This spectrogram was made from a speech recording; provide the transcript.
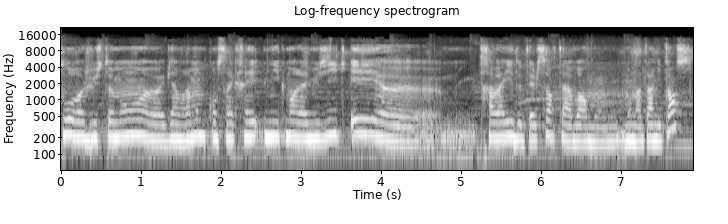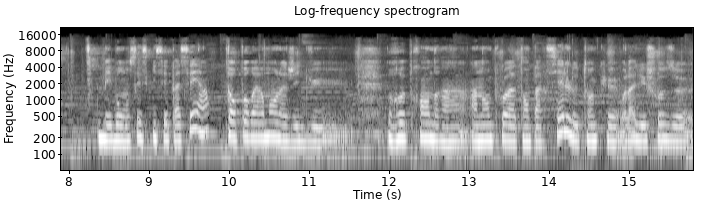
Pour justement eh bien vraiment me consacrer uniquement à la musique et travailler de telle sorte à avoir mon intermittence. Mais bon, c'est ce qui s'est passé. Hein. Temporairement, là, j'ai dû reprendre un, emploi à temps partiel, le temps que voilà les choses euh,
